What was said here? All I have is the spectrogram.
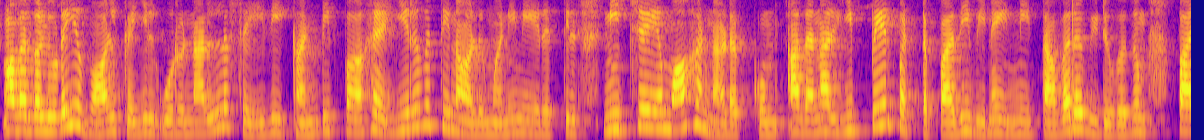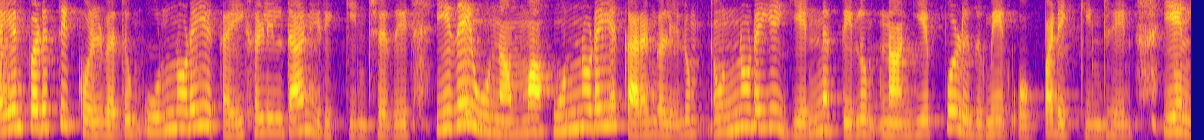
அவர்களுடைய வாழ்க்கையில் ஒரு நல்ல செய்தி கண்டிப்பாக இருபத்தி நாலு மணி நேரத்தில் நிச்சயமாக நடக்கும். அதனால் இப்பேற்பட்ட பதிவினை நீ தவற விடுவதும் பய பயன்படுத்தி கொள்வதும் உன்னுடைய கைகளில்தான் இருக்கின்றது. இதை உன் அம்மா உன்னுடைய கரங்களிலும் உன்னுடைய எண்ணத்திலும் நான் எப்பொழுதுமே ஒப்படைக்கின்றேன். என்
